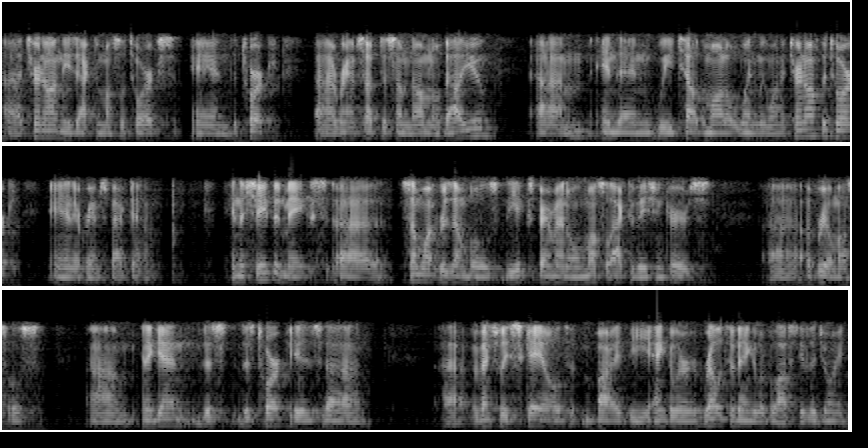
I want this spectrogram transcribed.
uh, turn on these active muscle torques, and the torque uh, ramps up to some nominal value, um, and then we tell the model when we want to turn off the torque, and it ramps back down. And the shape it makes uh, somewhat resembles the experimental muscle activation curves uh, of real muscles. Um, and again, this, this torque is uh, uh, eventually scaled by the angular, relative angular velocity of the joint,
